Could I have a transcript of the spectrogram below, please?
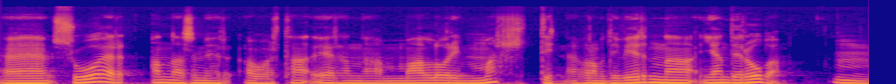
uh, Svo er annað sem er áhvert það er hann að Mallory Martin að fara á móti Virna Jandi Róba mm.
